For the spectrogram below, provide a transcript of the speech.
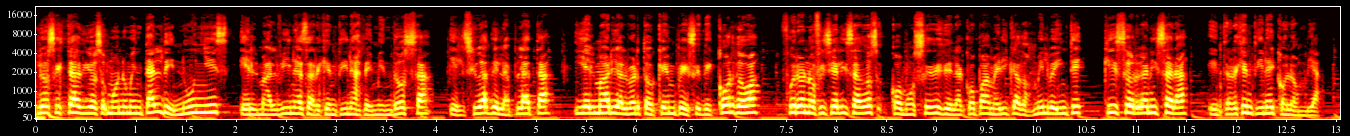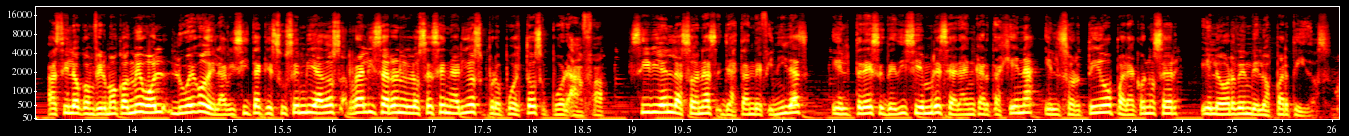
Los estadios Monumental de Núñez, el Malvinas Argentinas de Mendoza, el Ciudad de La Plata y el Mario Alberto Kempes de Córdoba fueron oficializados como sedes de la Copa América 2020 que se organizará entre Argentina y Colombia. Así lo confirmó Conmebol luego de la visita que sus enviados realizaron a los escenarios propuestos por AFA. Si bien las zonas ya están definidas, el 3 de diciembre se hará en Cartagena el sorteo para conocer el orden de los partidos.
